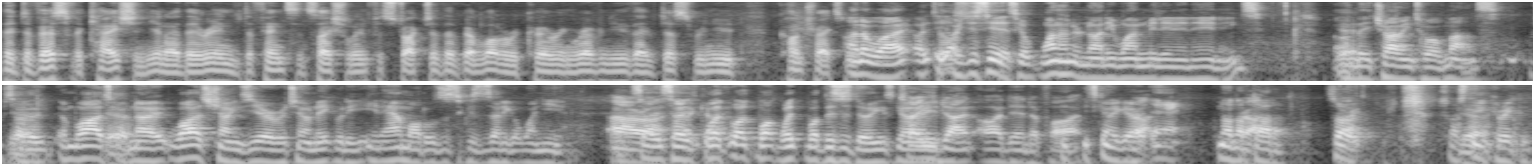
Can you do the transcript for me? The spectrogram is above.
the diversification, you know, they're in defence and social infrastructure. They've got a lot of recurring revenue. They've just renewed contracts with I know why. I, I just see it's got 191 million in earnings on the trailing 12 months. So, Yeah. and why it's Yeah. got no, why it's showing zero return on equity in our models is because it's only got one year. Ah, so, right, so okay. what, what, what, what, what this is doing is going. So going. you don't identify. it's going to go. Right. Eh, not enough Right. data. Sorry, so I stand Yeah. corrected.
